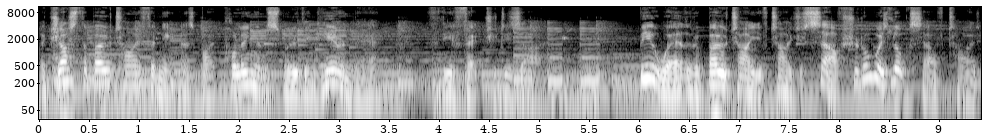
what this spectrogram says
Adjust the bow tie for neatness by pulling and smoothing here and there for the effect you desire. Be aware that a bow tie you've tied yourself should always look self-tied.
